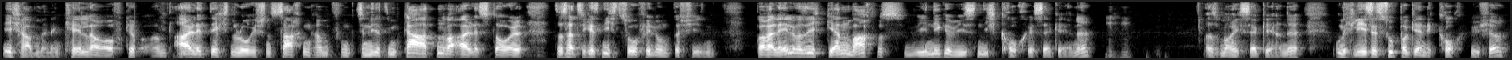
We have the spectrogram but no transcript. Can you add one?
Ich habe meinen Keller aufgeräumt, alle technologischen Sachen haben funktioniert, im Garten war alles toll. Das hat sich jetzt nicht so viel unterschieden. Parallel, was ich gern mache, was wenige wissen, ich koche sehr gerne. Mhm. Das mache ich sehr gerne. Und ich lese super gerne Kochbücher.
